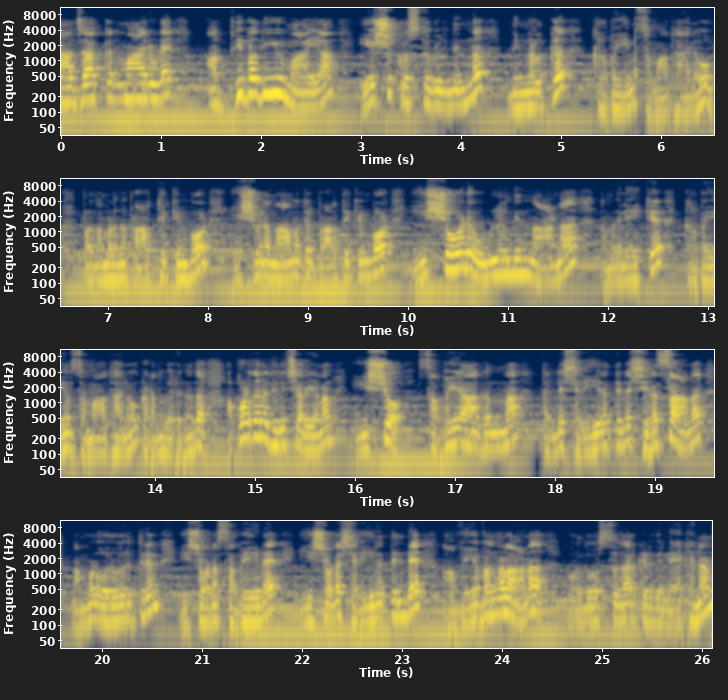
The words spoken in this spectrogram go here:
രാജാക്കന്മാരുടെ അധിപതിയുമായ യേശുക്രിസ്തുവിൽ നിന്ന് നിങ്ങൾക്ക് കൃപയും സമാധാനവും. അപ്പോൾ നമ്മൾ നമ്മളിന്ന് പ്രാർത്ഥിക്കുമ്പോൾ യേശുവിന്റെ നാമത്തിൽ പ്രാർത്ഥിക്കുമ്പോൾ ഈശോയുടെ ഉള്ളിൽ നിന്നാണ് നമ്മളിലേക്ക് കൃപയും സമാധാനവും കടന്നു വരുന്നത്. അപ്പോൾ തന്നെ തിരിച്ചറിയണം ഈശോ സഭയാകുന്ന തന്റെ ശരീരത്തിന്റെ ശിരസാണ് നമ്മൾ ഓരോരുത്തരും ഈശോയുടെ സഭയുടെ ഈശോയുടെ ശരീരത്തിന്റെ അവയവങ്ങളാണ്. കുറുന്തോസുകാർക്ക് എഴുതിയ ലേഖനം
